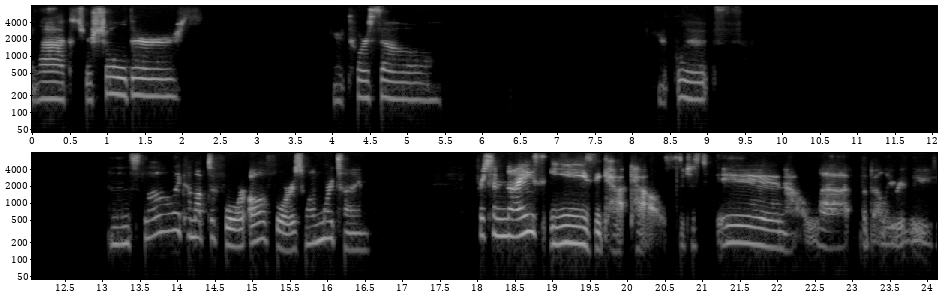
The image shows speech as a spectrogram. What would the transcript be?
Relax your shoulders, your torso, your glutes. And then slowly come up to four, all fours, one more time. For some nice, easy cat cows. So just inhale, let the belly release.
